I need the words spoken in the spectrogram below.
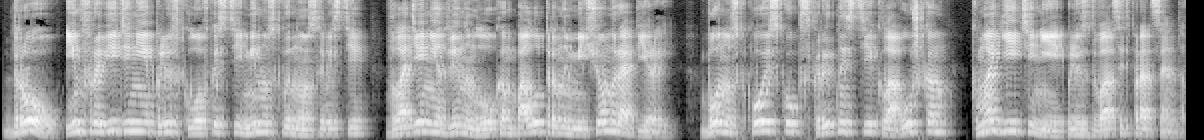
Дроу, инфравидение плюс к ловкости, минус к выносливости, владение длинным луком, полуторным мечом и рапирой, Бонус к поиску, к скрытности, к ловушкам, к магии теней плюс 20%.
